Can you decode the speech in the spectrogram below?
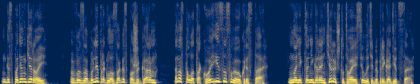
«Господин герой, вы забыли про глаза госпожи Гарм? Она стала такой из-за своего креста. Но никто не гарантирует, что твоя сила тебе пригодится».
